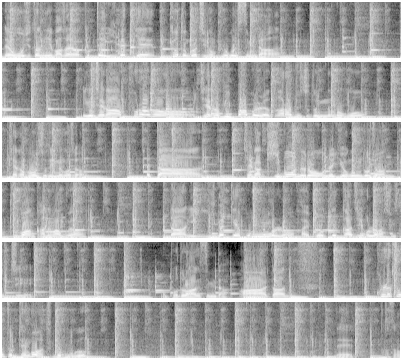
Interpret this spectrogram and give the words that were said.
네 오지터님 맞아요. 그때 200개 묵혀둔 거 지금 풀고 있습니다. 이게 제가 풀어서 제가 밑밥을 깔아줄 수도 있는 거고 제가 먹을 수도 있는 거죠. 일단 제가 기본으로 오늘 영웅도전 두 번 가능하고요. 일단 이 200개 뽑는 걸로 과연 몇 개까지 올라갈 수 있을지 보도록 하겠습니다. 아 일단 컬렉션 좀 된 것 같은데 고급? 네 다섯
